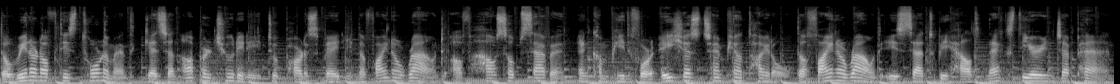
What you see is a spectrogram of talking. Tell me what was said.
The winner of this tournament gets an opportunity to participate in the final round of House of Seven and compete for Asia's champion title. The final round is set to be held next year in Japan.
